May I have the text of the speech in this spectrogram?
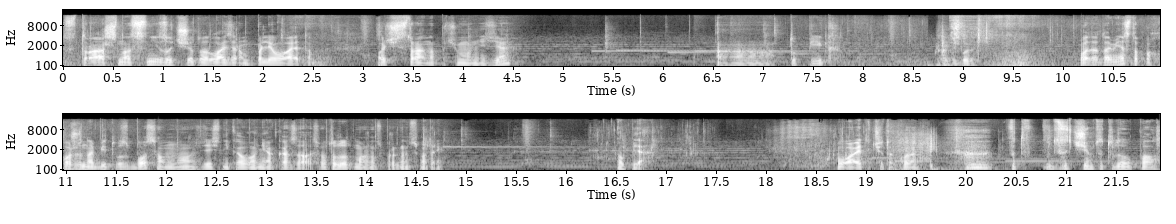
Страшно, снизу что-то лазером поливает там. Очень странно, почему нельзя. Ага, тупик. Как бы. Вот это место похоже на битву с боссом, но здесь никого не оказалось. Вот тут вот можно спрыгнуть, смотри. Опля. О, а это что такое? Вот зачем ты туда упал?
